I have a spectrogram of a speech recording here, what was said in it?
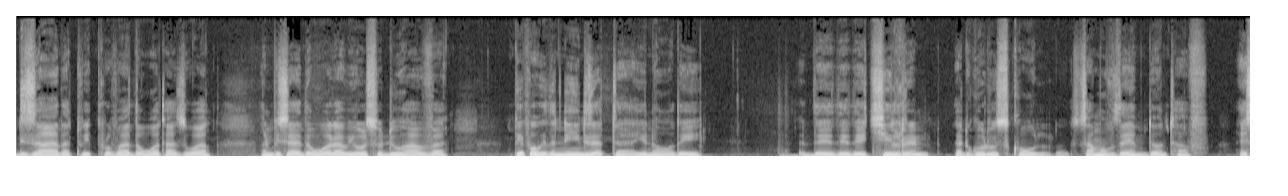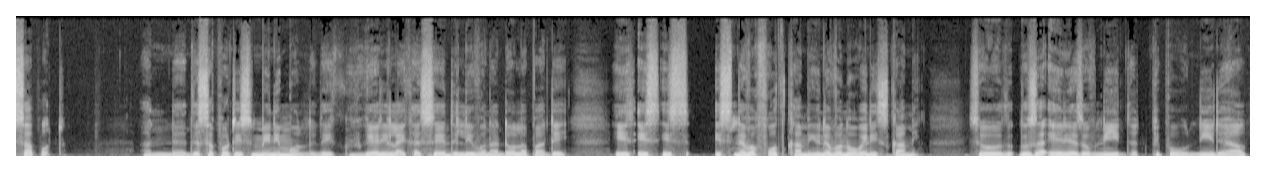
desire that we provide the water as well. And besides the water, we also do have uh, people with needs that uh, you know the, the the the children that go to school. Some of them don't have a support and uh, the support is minimal. They it, like I said, they live on a dollar per day. It's, it's, it's, it's never forthcoming. You never know when it's coming. So th- those are areas of need that people need help.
